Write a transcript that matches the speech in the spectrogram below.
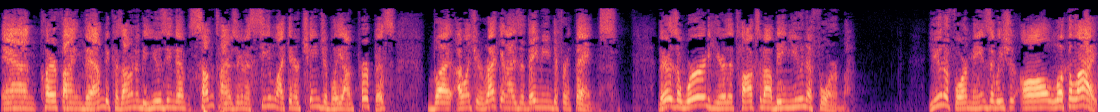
and clarifying them because I'm going to be using them. Sometimes they're going to seem like interchangeably on purpose, but I want you to recognize that they mean different things. There is a word here that talks about being uniform. Uniform means that we should all look alike.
